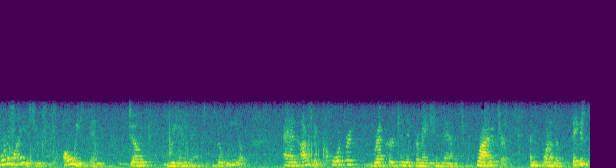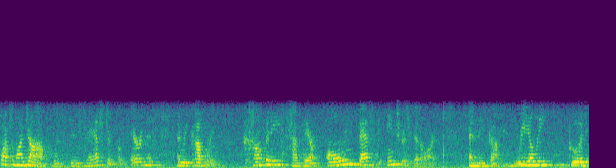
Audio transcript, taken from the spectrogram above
one of my issues has always been, don't reinvent the wheel. And I was a corporate records and information management Right. manager. And one of the biggest parts of my job was disaster preparedness and recovery. Companies have their own best interest at heart, and they've got really good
